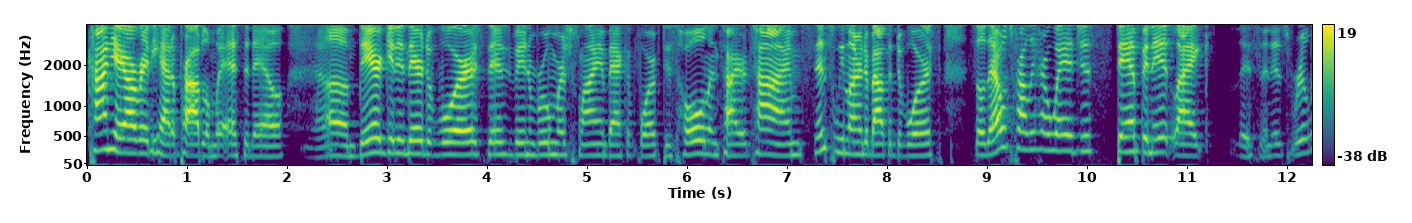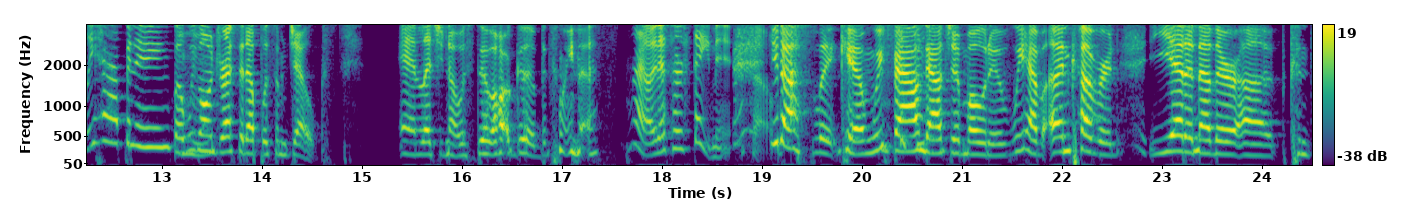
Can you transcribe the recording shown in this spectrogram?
Kanye already had a problem with SNL. Um, they're getting their divorce. There's been rumors flying back and forth this whole entire time since we learned about the divorce. So that was probably her way of just stamping it like, listen, it's really happening, but we're going to dress it up with some jokes and let you know it's still all good between us. Right. That's her statement. So. You're not slick, Kim. We found out your motive. We have uncovered yet another uh con-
